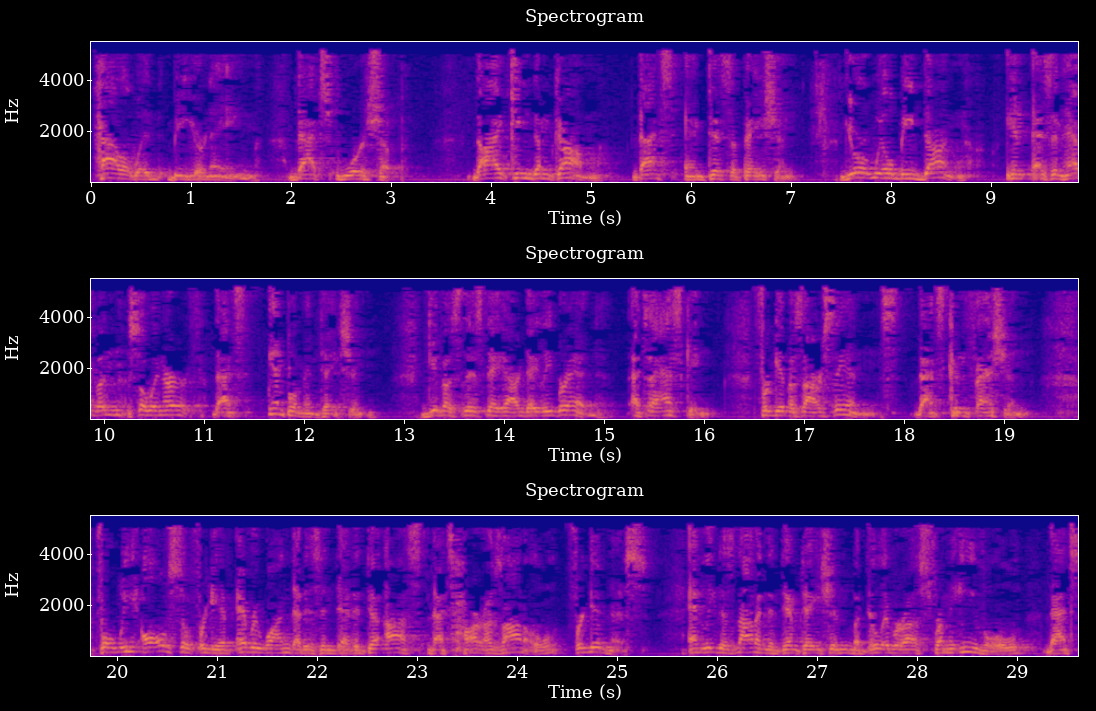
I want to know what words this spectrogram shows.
hallowed be your name. That's worship. Thy kingdom come. That's anticipation. Your will be done. In, as in heaven, so in earth. That's implementation. Give us this day our daily bread. That's asking. Forgive us our sins. That's confession. For we also forgive everyone that is indebted to us. That's horizontal forgiveness. And lead us not into temptation, but deliver us from evil. That's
